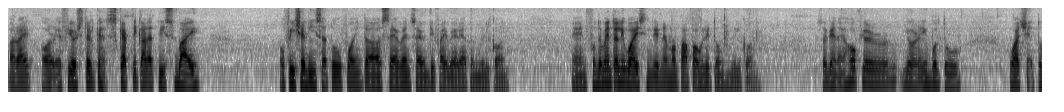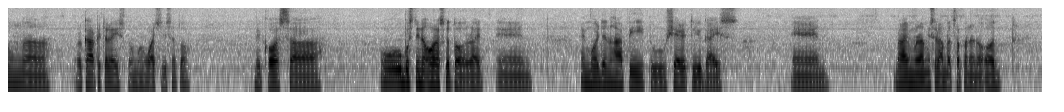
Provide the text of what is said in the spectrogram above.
alright or if you're still skeptical at least buy officially sa 2.775 area itong Wilcon And fundamentally wise, hindi na mapapahuli itong Wilcon. So again, I hope you're you're able to watch itong uh, or capitalize itong mga watchlist na to because uh, uubos din ang oras ko to, right? And I'm more than happy to share it to you guys. And maraming maraming salamat sa panonood.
